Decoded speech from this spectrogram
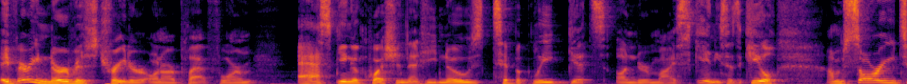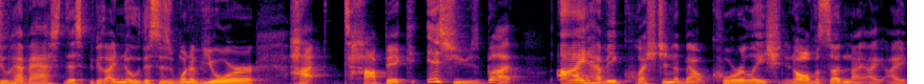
a very nervous trader on our platform asking a question that he knows typically gets under my skin. He says, Akil, I'm sorry to have asked this because I know this is one of your hot topic issues, but I have a question about correlation. And all of a sudden, I, I, I,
